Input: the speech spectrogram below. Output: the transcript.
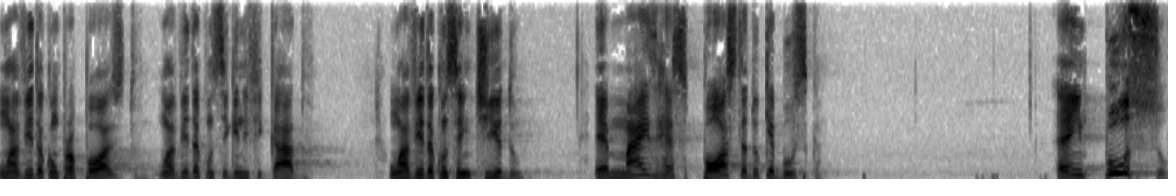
uma vida com propósito, uma vida com significado, uma vida com sentido, é mais resposta do que busca é impulso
